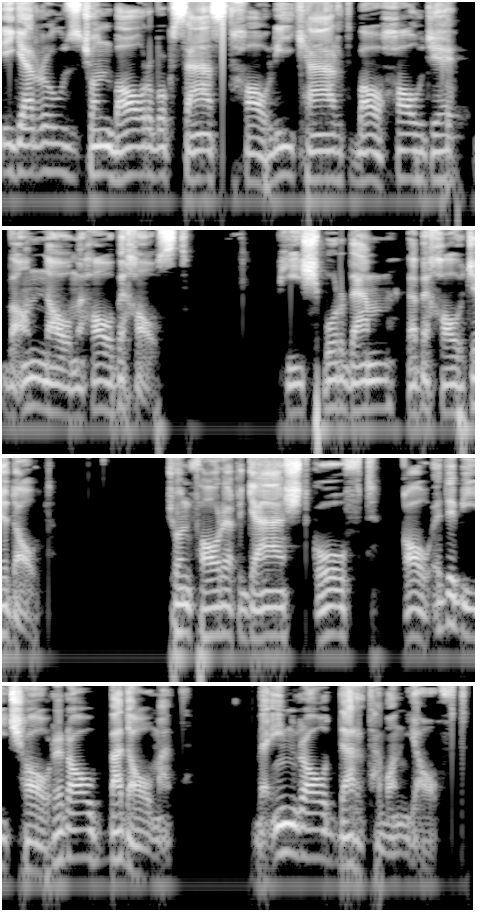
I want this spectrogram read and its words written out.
دیگر روز چون بار بکسست خالی کرد با خاجه و آن نامه ها بخواست. پیش بردم و به خاجه داد. چون فارغ گشت گفت قاعد بیچاره را بد آمد و این را در توان یافت.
